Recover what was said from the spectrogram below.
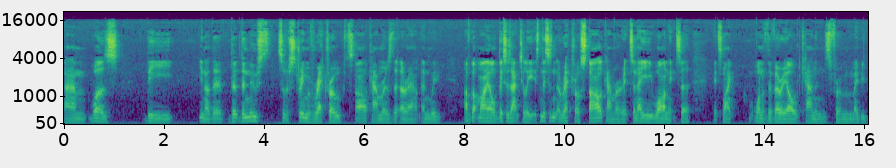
um, was the you know the the the new sort of stream of retro style cameras that are out, and we I've got my old. This is actually it's, this isn't a retro style camera. It's an AE one. It's a it's like one of the very old Canons from maybe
